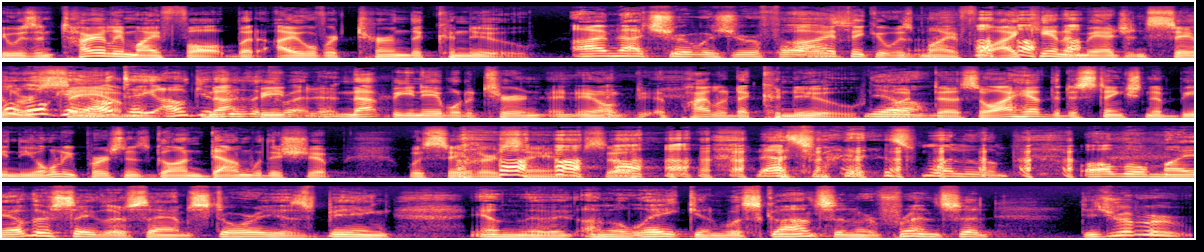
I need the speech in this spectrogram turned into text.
it was entirely my fault, but I overturned the canoe. I'm not sure it was your fault. I think it was my fault. I can't imagine Sailor well, okay, Sam I'll, take, I'll give not you the be, credit. not being able to turn, you know, pilot a canoe. Yeah. But, uh, so I have the distinction of being the only person who's gone down with a ship with Sailor Sam. So that's right. That's one of them. Although my other Sailor Sam story is being in the on a lake in Wisconsin. Her friend said, "Did you ever?"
